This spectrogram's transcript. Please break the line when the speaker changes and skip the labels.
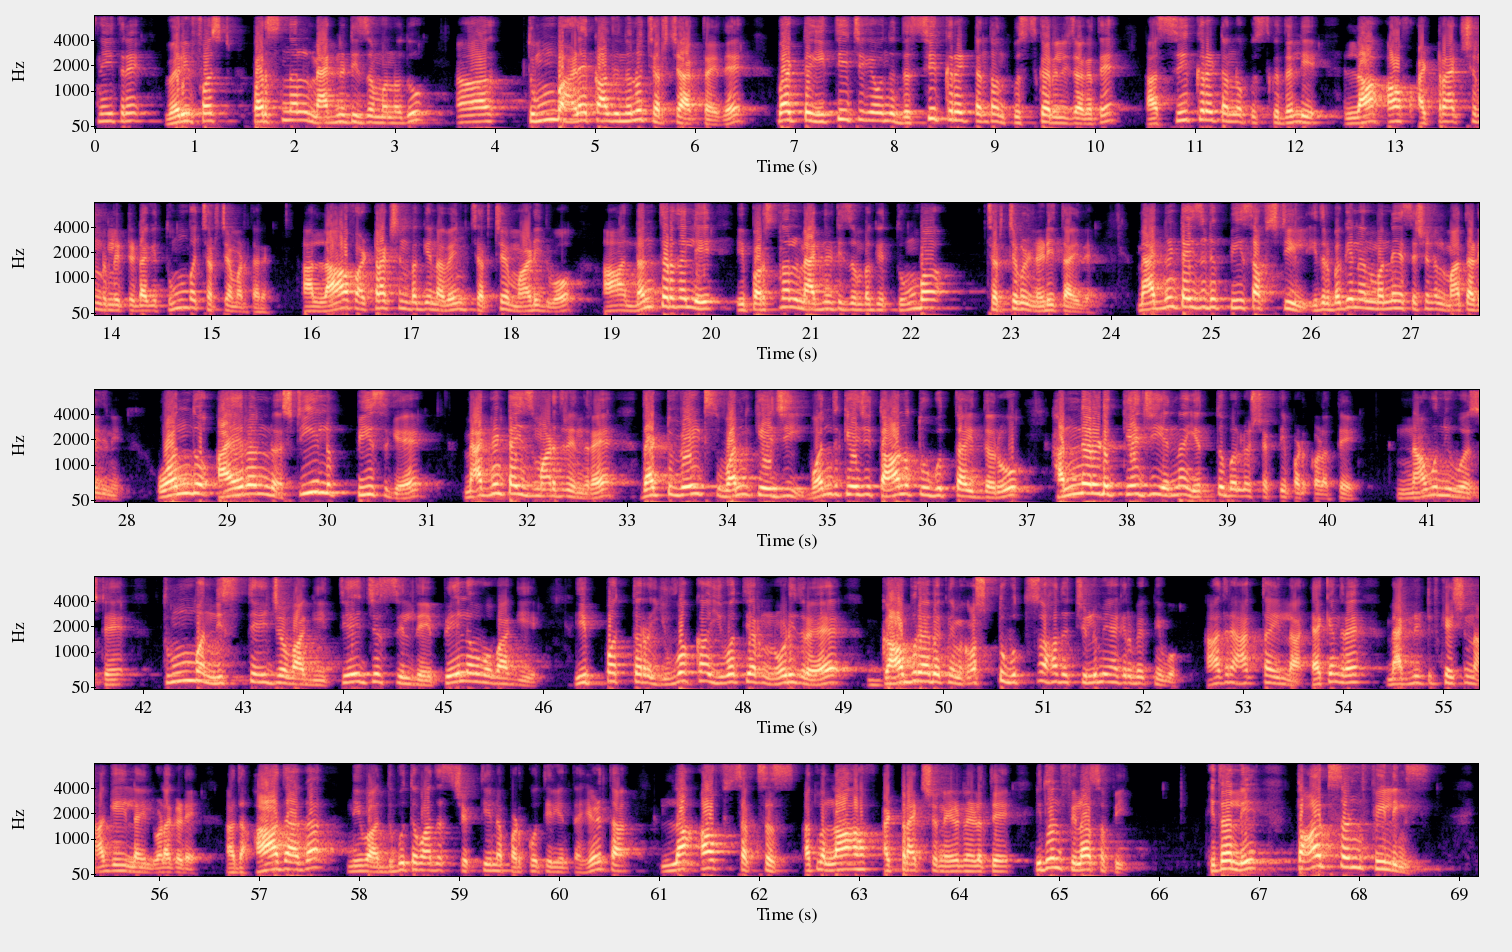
ಸ್ನೇಹಿತರೆ very first personal magnetism ಅನ್ನೋದು ತುಂಬ ಹಳೆ ಕಾಲದಿಂದನೂ ಚರ್ಚೆ ಆಗ್ತಾ ಇದೆ. ಬಟ್ ಇತ್ತೀಚೆಗೆ ಒಂದು ದ ಸೀಕ್ರೆಟ್ ಅಂತ ಒಂದು ಪುಸ್ತಕ ರಿಲೀಸ್ ಆಗುತ್ತೆ. ಆ ಸೀಕ್ರೆಟ್ ಅನ್ನೋ ಪುಸ್ತಕದಲ್ಲಿ ಲಾ ಆಫ್ ಅಟ್ರಾಕ್ಷನ್ ರಿಲೇಟೆಡ್ ಆಗಿ ತುಂಬಾ ಚರ್ಚೆ ಮಾಡ್ತಾರೆ. ಆ ಲಾ ಆಫ್ ಅಟ್ರಾಕ್ಷನ್ ಬಗ್ಗೆ ನಾವೇನ್ ಚರ್ಚೆ ಮಾಡಿದ್ವೋ, ಆ ನಂತರದಲ್ಲಿ ಈ ಪರ್ಸನಲ್ ಮ್ಯಾಗ್ನೆಟಿಸಮ್ ಬಗ್ಗೆ ತುಂಬಾ ಚರ್ಚೆಗಳು ನಡೀತಾ ಇದೆ. ಮ್ಯಾಗ್ನೆಟೈಸ್ಡ್ ಪೀಸ್ ಆಫ್ ಸ್ಟೀಲ್ ಇದ್ರ ಬಗ್ಗೆ ನಾನು ಮೊನ್ನೆ ಸೆಷನ್ ಅಲ್ಲಿ ಮಾತಾಡಿದ್ದೀನಿ. ಒಂದು ಐರನ್ ಸ್ಟೀಲ್ ಪೀಸ್ಗೆ ಮ್ಯಾಗ್ನೆಟೈಸ್ ಮಾಡಿದ್ರೆ ಅಂದ್ರೆ that weighs one K G ಒಂದ್ ಕೆ ಜಿ ತಾನು ತೂಗುತ್ತಾ ಇದ್ದರೂ ಹನ್ನೆರಡು ಕೆ ಜಿಯನ್ನ ಎತ್ತು ಬರಲು ಶಕ್ತಿ ಪಡ್ಕೊಳ್ಳುತ್ತೆ ನಾವು ನೀವು ಅಷ್ಟೇ ತುಂಬಾ ನಿಸ್ತೇಜವಾಗಿ, ತೇಜಸ್ಸಿಲ್ದೆ, ಪೇಲವವಾಗಿ ಇಪ್ಪತ್ತರ ಯುವಕ ಯುವತಿಯರ್ ನೋಡಿದ್ರೆ ಗಾಬರಿ ಆಗ್ಬೇಕು ನಿಮಗೆ. ಅಷ್ಟು ಉತ್ಸಾಹದ ಚಿಲುಮೆ ಆಗಿರ್ಬೇಕು ನೀವು. ಆದ್ರೆ ಆಗ್ತಾ ಇಲ್ಲ. ಯಾಕೆಂದ್ರೆ ಮ್ಯಾಗ್ನೆಟಿಫಿಕೇಶನ್ ಆಗೇ ಇಲ್ಲ ಇಲ್ಲಿ ಒಳಗಡೆ. ಅದ ಆದಾಗ ನೀವು ಅದ್ಭುತವಾದ ಶಕ್ತಿಯನ್ನ ಪಡ್ಕೋತೀರಿ ಅಂತ ಹೇಳ್ತಾ ಲಾ ಆಫ್ ಸಕ್ಸಸ್ ಅಥವಾ ಲಾ ಆಫ್ ಅಟ್ರಾಕ್ಷನ್ ಏನ್ ಹೇಳುತ್ತೆ? ಇದೊಂದು ಫಿಲಾಸಫಿ ಇದರಲ್ಲಿ thoughts and feelings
